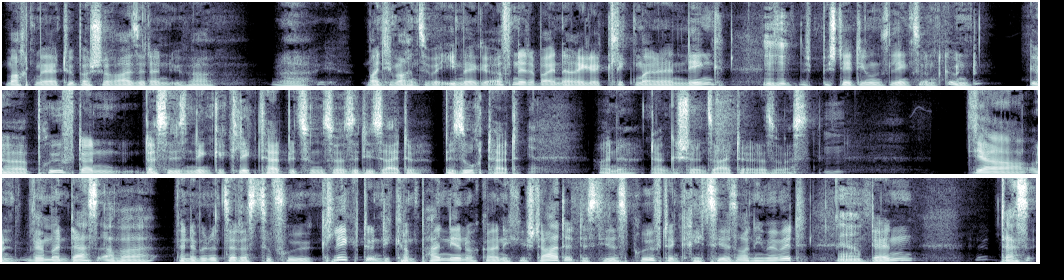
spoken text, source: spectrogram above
macht man ja typischerweise dann über, äh, manche machen es über E-Mail geöffnet, aber in der Regel klickt man einen Link, mhm. Bestätigungslinks und, und äh, prüft dann, dass er diesen Link geklickt hat, beziehungsweise die Seite besucht hat. Ja. Eine Dankeschön-Seite oder sowas. Mhm. Ja, und wenn man das aber, wenn der Benutzer das zu früh klickt und die Kampagne noch gar nicht gestartet ist, die das prüft, dann kriegt sie das auch nicht mehr mit. Ja. Denn das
